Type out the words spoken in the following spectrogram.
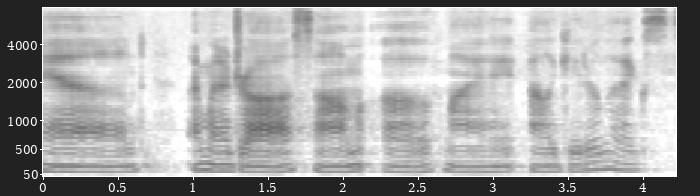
And I'm going to draw some of my alligator legs.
